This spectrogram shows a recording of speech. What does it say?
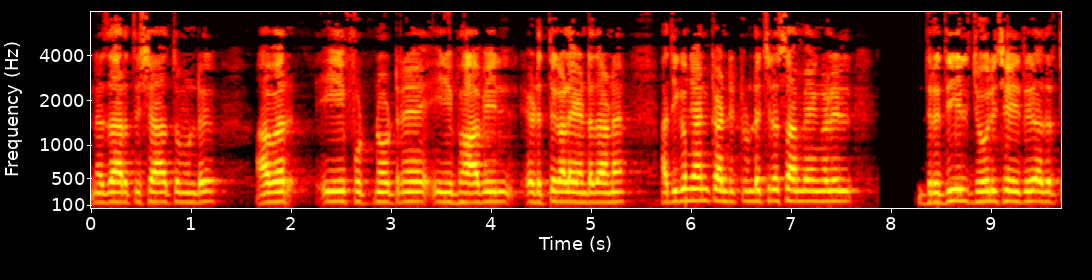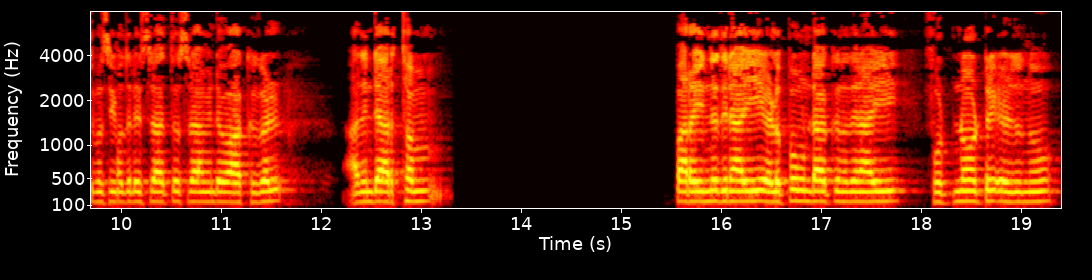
നസാറത്ത് ഇഷാത്തുമുണ്ട്. അവർ ഈ ഫുട്നോട്ടിനെ ഇനി ഭാവിയിൽ എടുത്തു കളയേണ്ടതാണ് അധികം ഞാൻ കണ്ടിട്ടുണ്ട് ചില സമയങ്ങളിൽ ധൃതിയിൽ ജോലി ചെയ്ത് അതിർത്തി മസീമദ് അലൈഹി സ്വലാത്തു വസ്സലാമിന്റെ വാക്കുകൾ അതിന്റെ അർത്ഥം പറയുന്നതിനായി എളുപ്പമുണ്ടാക്കുന്നതിനായി ഫുട്നോട്ട് എഴുതുന്നു.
